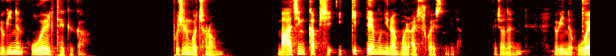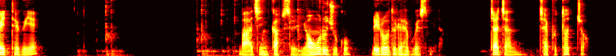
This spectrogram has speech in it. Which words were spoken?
여기 있는 OL 태그가 보시는 것처럼 마진 값이 있기 때문이란 걸 알 수가 있습니다 저는 여기 있는 OL 태그에 마진 값을 0으로 주고 reload를 해보겠습니다. 짜잔, 잘 붙었죠?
